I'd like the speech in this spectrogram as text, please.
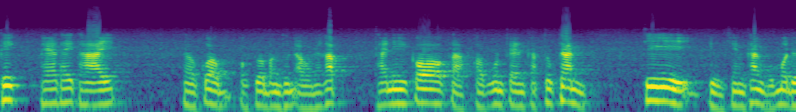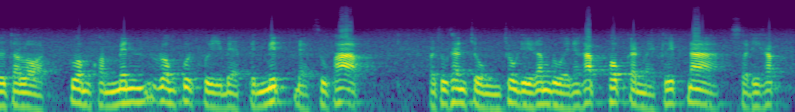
พลิกแพ้ท้ายๆเราก็ออกตัวบางทุนเอานะครับท้ายนี้ก็กราบขอบคุณแฟนคลับทุกท่าน ที่อยู่เคียงข้างผมมาโดยตลอด ร่วมคอมเมนต์ร่วมพูดคุยแบบเป็นมิตรแบบสุภาพขอทุกท่านจงโชคดีร่ำรวยนะครับ พบกันใหม่คลิปหน้า สวัสดีครับ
